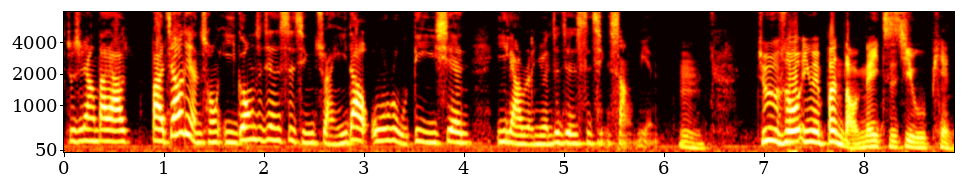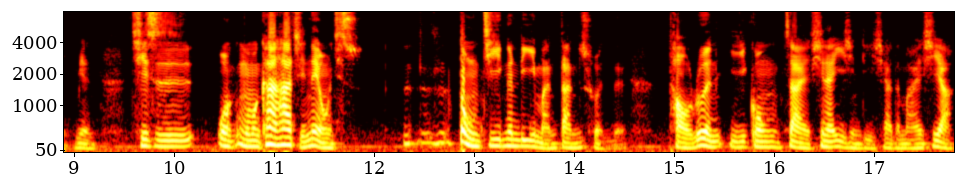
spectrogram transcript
就是让大家把焦点从移工这件事情转移到侮辱第一线医疗人员这件事情上面。嗯，就是说，因为半岛那支纪录片里面，其实我我们看它其实内容其实动机跟利益蛮单纯的。讨论移工在现在疫情底下的马来西亚，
